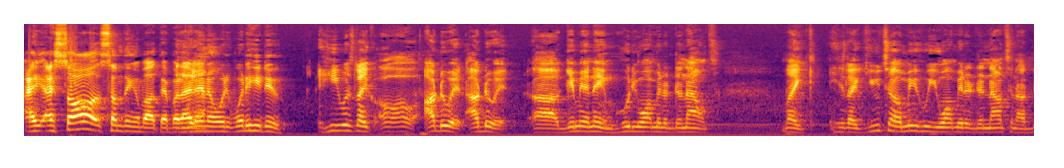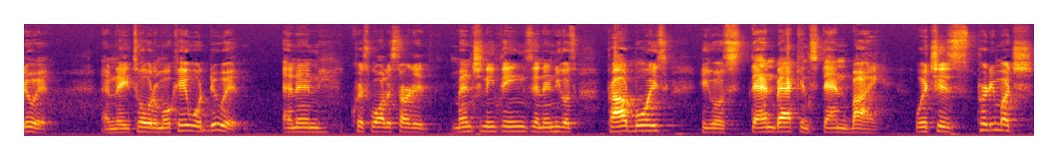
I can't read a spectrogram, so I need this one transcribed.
I, I saw something about that, but I didn't know what, what did he do. he was like, "Oh, I'll do it. I'll do it. Uh, give me a name. Who do you want me to denounce?" Like he's like, "You tell me who you want me to denounce, and I'll do it." And they told him, "Okay, we'll do it." And then Chris Wallace started mentioning things, and then he goes, "Proud Boys." He goes, "Stand back and stand by," which is pretty much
